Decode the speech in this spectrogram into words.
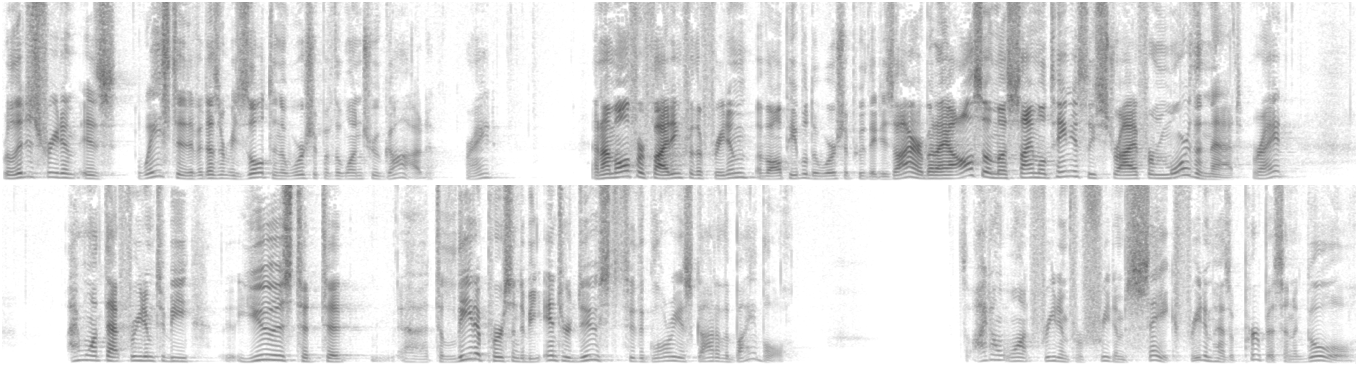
Religious freedom is wasted if it doesn't result in the worship of the one true God, right? And I'm all for fighting for the freedom of all people to worship who they desire, but I also must simultaneously strive for more than that, right? I want that freedom to be used to, to, uh, to lead a person to be introduced to the glorious God of the Bible. So I don't want freedom for freedom's sake. Freedom has a purpose and a goal.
